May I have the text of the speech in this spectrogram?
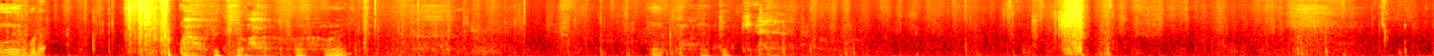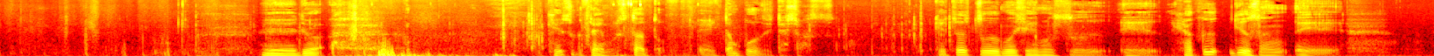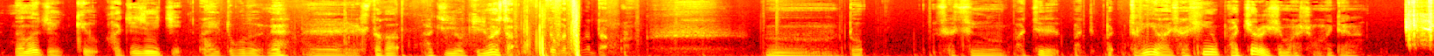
なんだこれ。あびっくりした。あれ？なんだっけ。えー、では。計測タイムスタート、えー一旦ポーズいたします。血圧を申し上げます、えー、113、えー、7981はいということでね、えー、下が80を切りました。よかったよかった。うーんと写真をパチリパチパ次は写真をパチリしましょうみたいな、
